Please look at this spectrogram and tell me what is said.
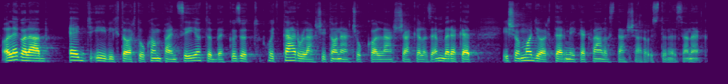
A legalább egy évig tartó kampány célja többek között, hogy tárolási tanácsokkal lássák el az embereket, és a magyar termékek választására ösztönözzenek.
